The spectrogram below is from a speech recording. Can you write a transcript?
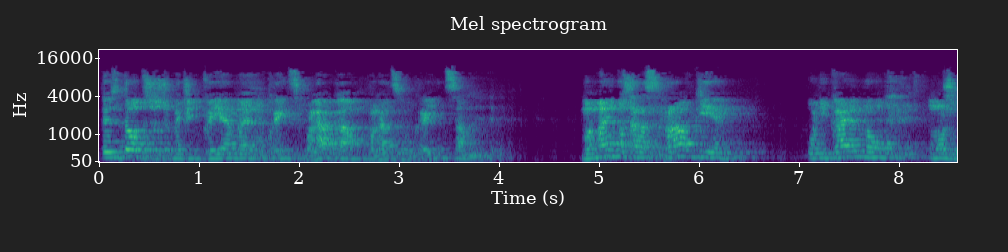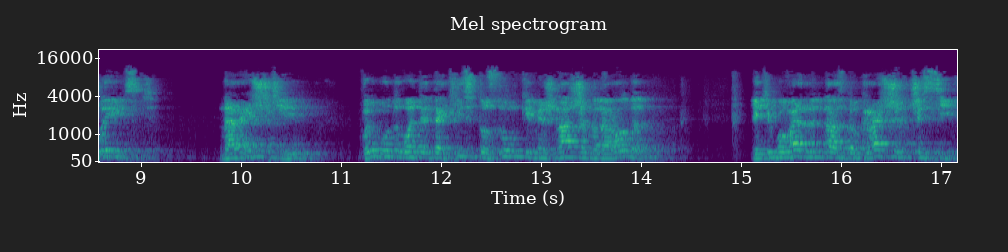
To jest dobrze, że my dziękujemy Українцям, полякам, поляці українцям. Ми маємо зараз справді унікальну можливість нарешті вибудувати такі стосунки між нашими народами, які повернуть нас до кращих часів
